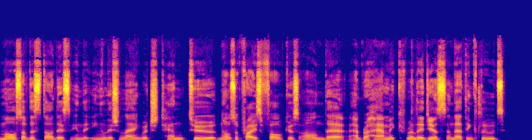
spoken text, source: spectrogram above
Most of the studies in the English language tend to, no surprise, focus on the Abrahamic religions, and that includes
